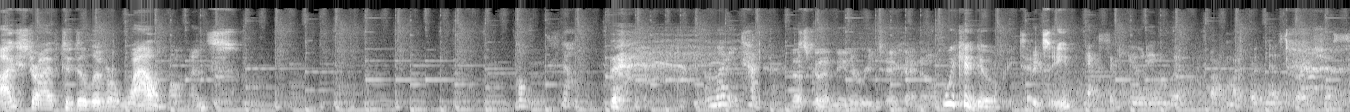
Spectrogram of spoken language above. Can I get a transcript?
I strive to deliver wow moments. Oh, stop. I'm running time. That's gonna need a retake, I know. We can do a retake. See? Executing with, oh my goodness gracious.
